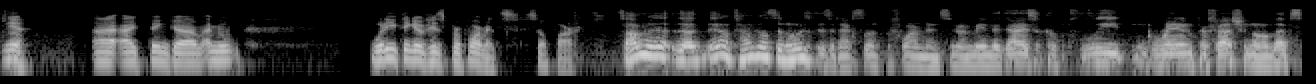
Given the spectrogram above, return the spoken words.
yeah. I I think. Um, I mean, what do you think of his performance so far? Tom, uh, you know, Tom Hiddleston always gives an excellent performance. You know, I mean, the guy is a complete grand professional. That's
